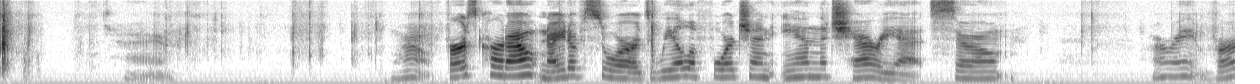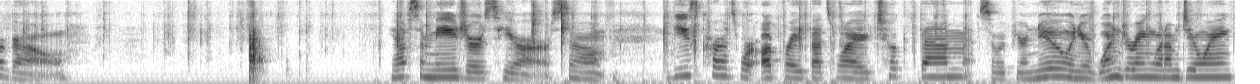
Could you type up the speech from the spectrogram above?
Okay. Wow. First card out, Knight of Swords, Wheel of Fortune, and the Chariot. So... All right, Virgo. You have some majors here. So these cards were upright. That's why I took them. So if you're new and you're wondering what I'm doing,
